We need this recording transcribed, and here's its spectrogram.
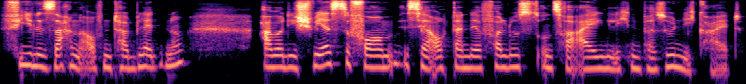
viele Sachen auf dem Tablett, ne? Aber die schwerste Form ist ja auch dann der Verlust unserer eigentlichen Persönlichkeit.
